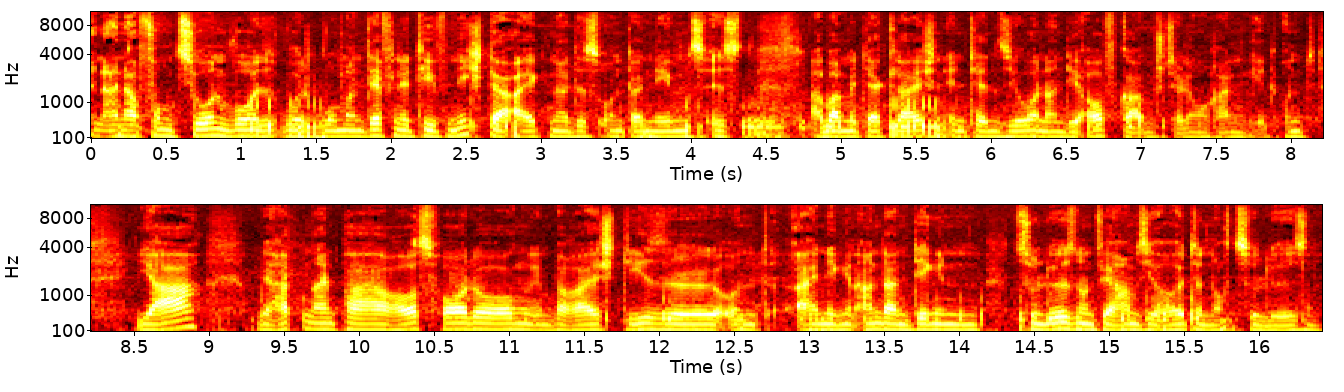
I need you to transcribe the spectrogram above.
in einer Funktion, wo, wo, wo man definitiv nicht der Eigner des Unternehmens ist, aber mit der gleichen Intention an die Aufgabenstellung rangeht. Und ja, wir hatten ein paar Herausforderungen im Bereich Diesel und einigen anderen Dingen zu lösen und wir haben sie heute noch zu lösen.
